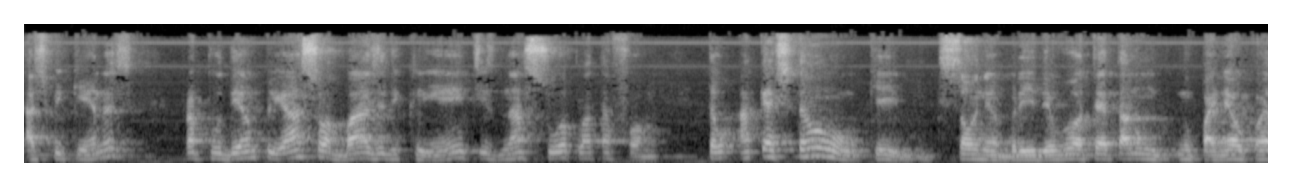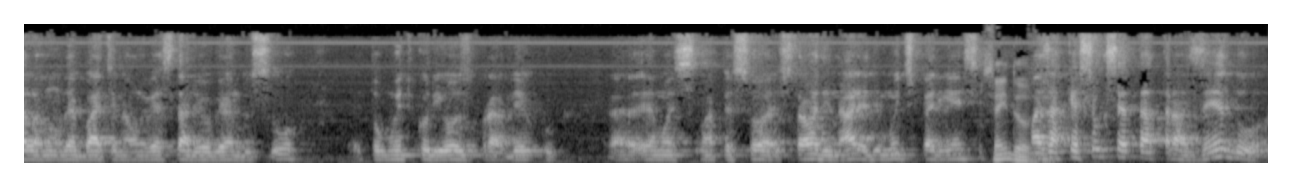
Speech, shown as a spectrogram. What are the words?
as pequenas para poder ampliar sua base de clientes na sua plataforma. Então, a questão que Sônia Brida, eu vou até estar num, num painel com ela num debate na Universidade do Rio Grande do Sul, estou muito curioso para ver. É uma, uma pessoa extraordinária, de muita experiência. Sem dúvida. Mas a questão que você está trazendo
